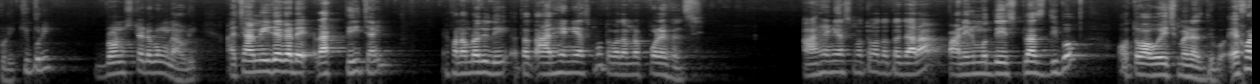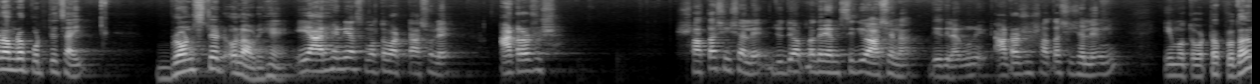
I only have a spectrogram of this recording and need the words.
পড়ি। কি পড়ি? ব্রনস্টেড এবং লাউরি। আচ্ছা আমি এই জায়গাটা রাখতেই চাই। এখন আমরা যদি অর্থাৎ আরহেনিয়াস মতবাদ আমরা পড়ে ফেলছি। আরহেনিয়াস মতবাদ অর্থাৎ যারা পানির মধ্যে এস প্লাস দিব অথবা ওএইচ মাইনাস দিব। এখন আমরা পড়তে চাই ব্রনস্টেড ও লাউরি। হ্যাঁ এই আরহেনিয়াস মতবাদটা আসলে আঠারোশো সাতাশি সালে যদি আপনাদের এমসিকিউ আসে না, দিয়ে দিলাম উনি, আঠারোশো সাতাশি সালে উনি এই মতবাদটা প্রদান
